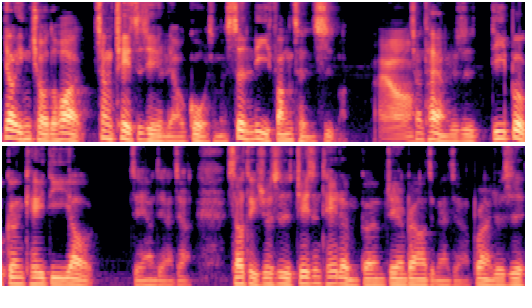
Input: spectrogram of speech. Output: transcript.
要赢球的话，像 Chase 之前也聊过什么胜利方程式嘛。哎呦，像太阳就是 D-Book 跟 KD 要怎样怎样怎样，Celtic 就是 Jason Tatum 跟 Jaylen Brown 怎么样怎么样，不然就是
